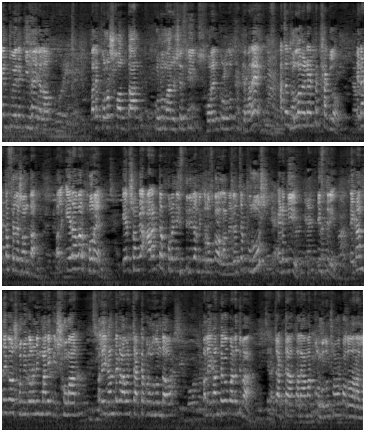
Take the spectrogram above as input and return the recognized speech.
এন টু এনে কি হয়ে গেল? তাহলে কোন সন্তান কোন মানুষের কি ফরেন ক্রোমোজোম থাকতে পারে? আচ্ছা ধরলাম এটা একটা থাকল। এটা একটা ছেলে সন্তান। তাহলে এর আবার ফরেন এর সঙ্গে আরেকটা ফরেন স্ত্রীর আমি ক্রস করালাম। এটা হচ্ছে পুরুষ এটা কি? স্ত্রী। এখান থেকেও সমীকরণিক মানে কি? সমান। তাহলে এখান থেকে আবার চারটা ক্রোমোজোম দাও। তাহলে এখান থেকেও কয়টা দিবা? চারটা। তাহলে আমার ক্রোমোজোম সংখ্যা কত দাঁড়াল?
